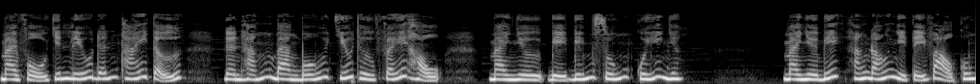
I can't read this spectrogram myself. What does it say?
Mai Phụ chính liếu đến thái tử, nên hắn ban bố chiếu thư phế hậu, Mai Như bị biếm xuống quý nhân. Mai Như biết hắn đón nhị tỷ vào cung,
